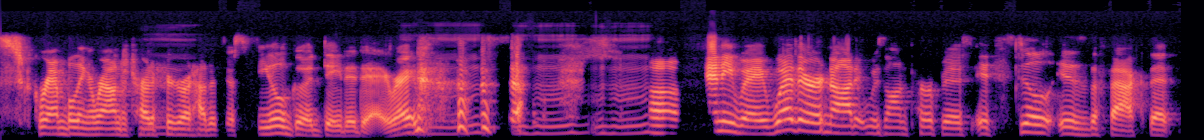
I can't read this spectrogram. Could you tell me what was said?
scrambling around to try to figure out how to just feel good day to day, right? Mm-hmm, so, mm-hmm, mm-hmm. Um, anyway, whether or not it was on purpose, it still is the fact that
